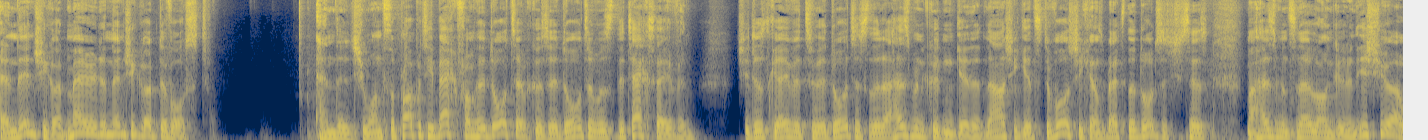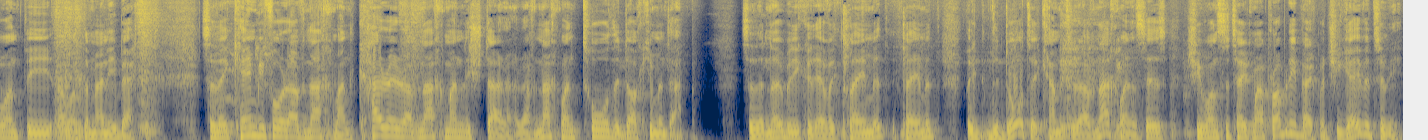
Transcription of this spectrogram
and then she got married and then she got divorced. And then she wants the property back from her daughter because her daughter was the tax haven. She just gave it to her daughter so that her husband couldn't get it. Now she gets divorced. She comes back to the daughter. She says, "My husband's no longer an issue. I want the I want the money back." So they came before Rav Nachman. Kare Rav Nachman lishtara. Rav Nachman tore the document up so that nobody could ever claim it. Claim it. The, the daughter comes to Rav Nachman and says she wants to take my property back, but she gave it to me.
